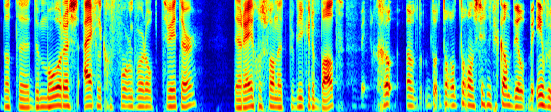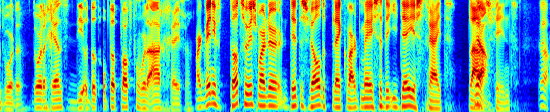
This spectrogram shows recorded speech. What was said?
dat de, de mores eigenlijk gevormd worden op Twitter. De regels van het publieke debat. Gro- eh, to- toch, een, toch een significant deel beïnvloed worden door de grenzen die op dat, op dat platform worden aangegeven. Maar ik weet niet of dat zo is. Maar er, dit is wel de plek waar het meeste de ideeënstrijd plaatsvindt. Ja.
